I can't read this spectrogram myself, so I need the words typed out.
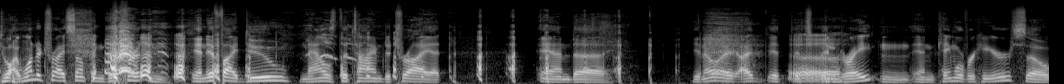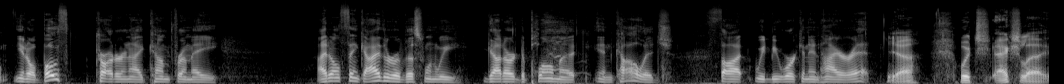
do I want to try something different? And, and if I do, now's the time to try it. And uh, you know, I, I it, it's been great, and and came over here. So you know, both Carter and I come from a. I don't think either of us, when we got our diploma in college, thought we'd be working in higher ed. Yeah, which actually I,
